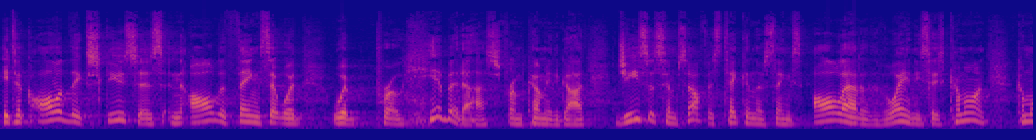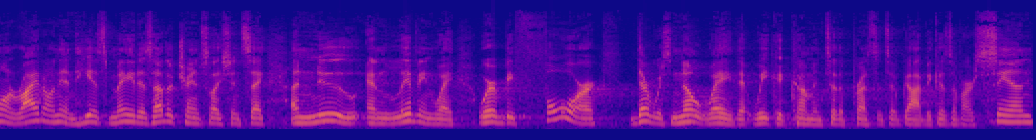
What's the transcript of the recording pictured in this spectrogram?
He took all of the excuses and all the things that would, would prohibit us from coming to God. Jesus himself has taken those things all out of the way and he says, Come on, come on, right on in. He has made, as other translations say, a new and living way, where before there was no way that we could come into the presence of God because of our sin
